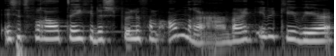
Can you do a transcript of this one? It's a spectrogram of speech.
Is het vooral tegen de spullen van anderen aan? Waar ik iedere keer weer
